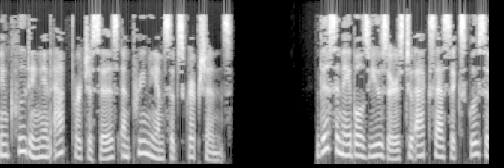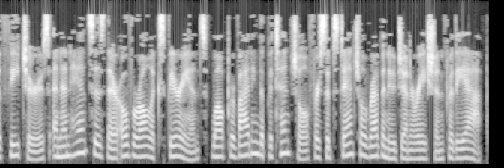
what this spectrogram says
including in-app purchases and premium subscriptions. This enables users to access exclusive features and enhances their overall experience while providing the potential for substantial revenue generation for the app.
